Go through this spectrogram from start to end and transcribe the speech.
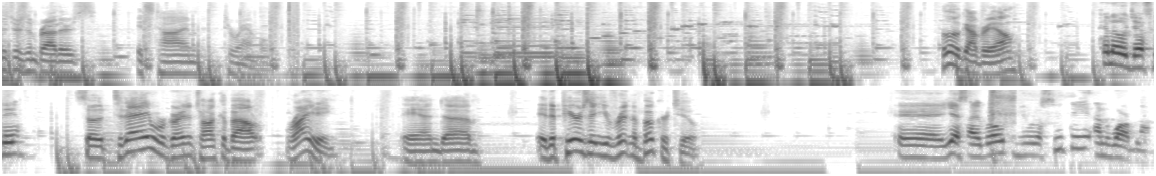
Sisters and brothers, it's time to ramble. Hello, Gabriel. Hello, Jeffrey. So, today we're going to talk about writing, and uh, it appears that you've written a book or two. Uh, yes, I wrote Neurocity and Warbland.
